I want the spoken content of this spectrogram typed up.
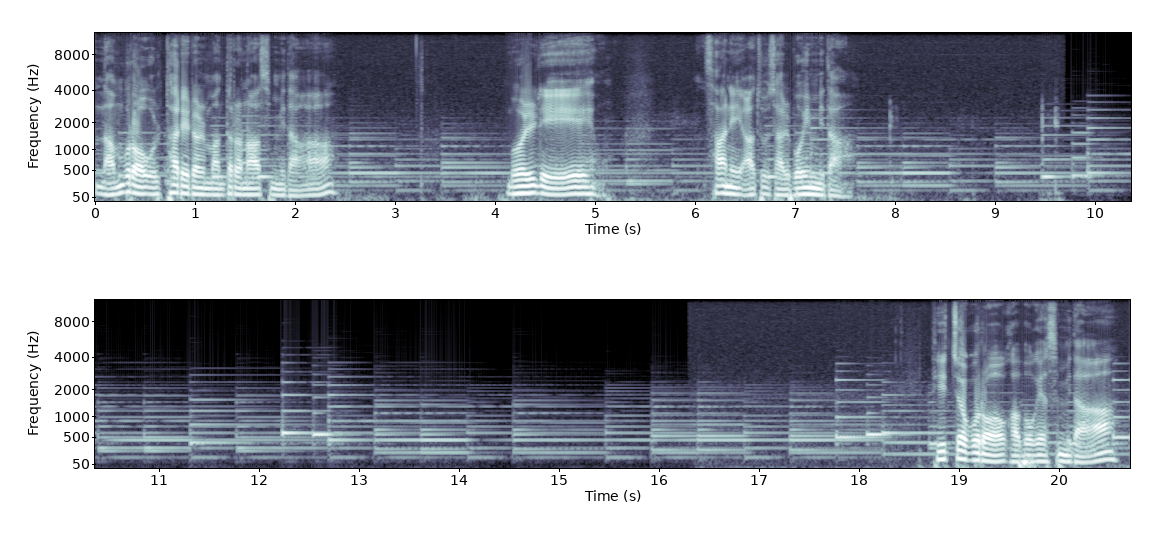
나무로 울타리를 만들어 놨습니다. 멀리 산이 아주 잘 보입니다. 뒤쪽으로 가보겠습니다.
